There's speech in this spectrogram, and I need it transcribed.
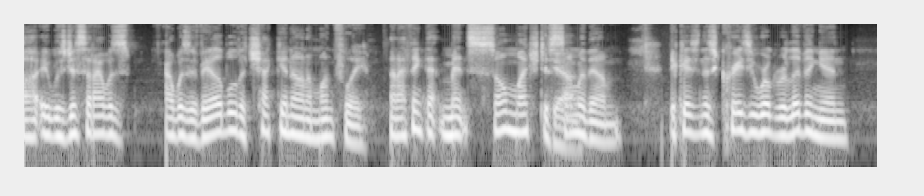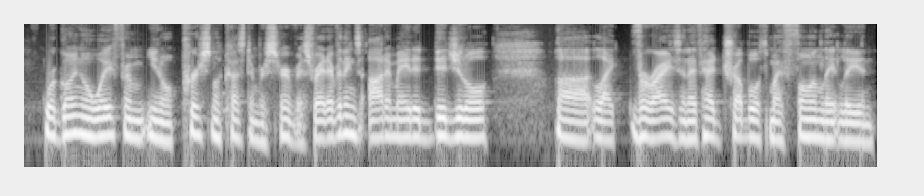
Uh, it was just that I was I was available to check in on a monthly, and I think that meant so much to yeah. some of them, because in this crazy world we're living in, we're going away from you know personal customer service right? Everything's automated digital uh, like verizon. I've had trouble with my phone lately and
